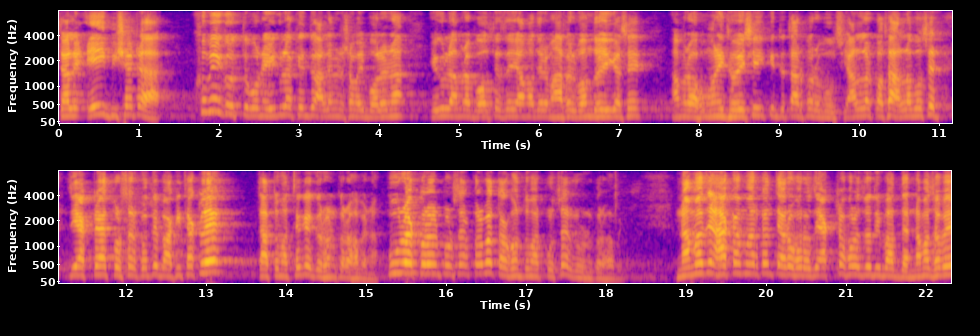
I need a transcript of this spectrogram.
তাহলে এই বিষয়টা খুবই গুরুত্বপূর্ণ। এইগুলো কিন্তু আলেমেরা সবাই বলে না। এগুলো আমরা বলতে চাই, আমাদের মাহফিল বন্ধ হয়ে গেছে। আমরা অপমানিত হয়েছি, কিন্তু তারপরে বলছি, আল্লাহর কথা আল্লাহ বলছেন যে একটা আয়াত প্রচার করতে বাকি থাকলে তা তোমার থেকে গ্রহণ করা হবে না। পুরো কোরআন প্রচার করবা, তখন তোমার প্রচার গ্রহণ করা হবে। নামাজে হাকা মারকান তেরো ফরজ, একটা ফরজ যদি বাদ দেন, নামাজ হবে?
